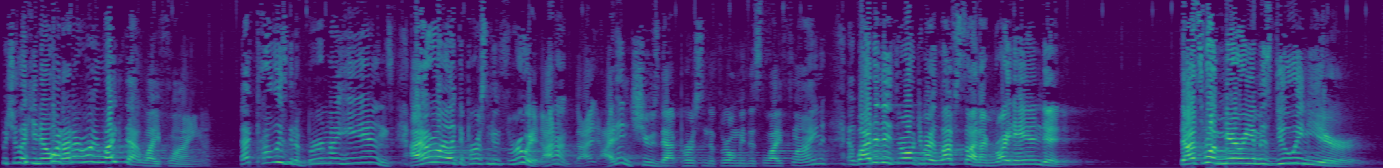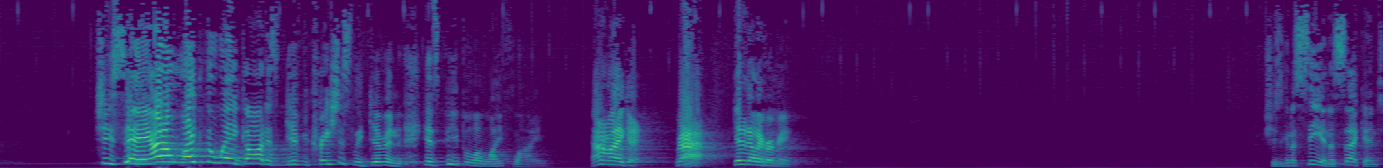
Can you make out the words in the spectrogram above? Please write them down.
But you're like, you know what? I don't really like that lifeline. That probably is going to burn my hands. I don't really like the person who threw it. I, don't, I, I didn't choose that person to throw me this lifeline. And why did they throw it to my left side? I'm right handed. That's what Miriam is doing here. She's saying, I don't like the way God has give, graciously given his people a lifeline. I don't like it. Ah, get it away from me. She's going to see in a second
